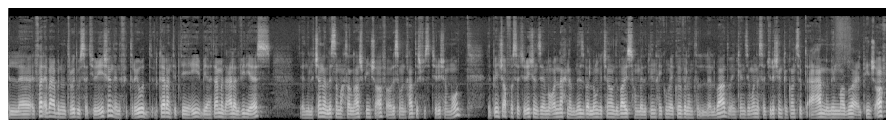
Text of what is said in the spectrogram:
الفرق بقى بين ال triode وال saturation إن في ال triode ال current بتاعي بيعتمد على ال VDS لأن ال channel لسه ما حصلهاش pinch off أو لسه ما دخلتش في ال saturation mode ال pinch off وال saturation زي ما قلنا إحنا بالنسبة لل long channel device هما الاثنين هيكونوا equivalent لبعض. وإن كان زي ما قلنا ال saturation ك concept أعم من موضوع ال pinch off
